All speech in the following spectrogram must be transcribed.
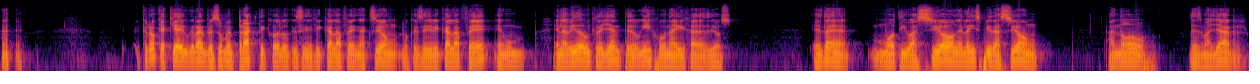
Creo que aquí hay un gran resumen práctico de lo que significa la fe en acción, lo que significa la fe en un en la vida de un creyente, de un hijo, una hija de Dios. Es la motivación, es la inspiración a no desmayar,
